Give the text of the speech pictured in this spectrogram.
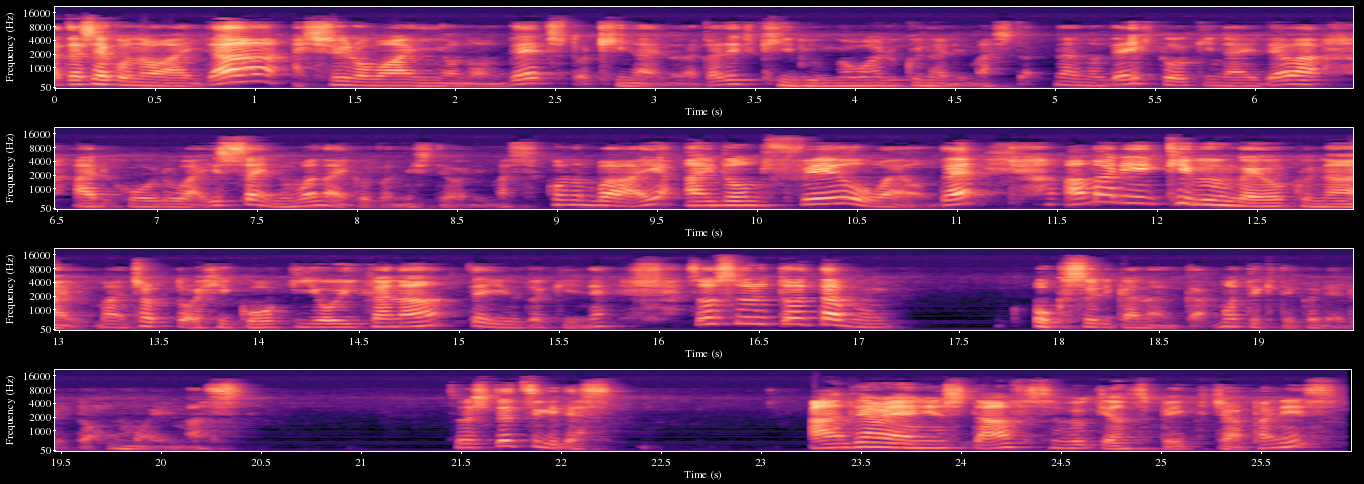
私はこの間、白ワインを飲んで、ちょっと機内の中で気分が悪くなりました。なので、飛行機内ではアルコールは一切飲まないことにしております。この場合、I don't feel well で、あまり気分が良くない。まあ、ちょっと飛行機酔いかなっていう時ね。そうすると多分、お薬かなんか持ってきてくれると思います。そして次です。Are there any staffs who can speak Japanese?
